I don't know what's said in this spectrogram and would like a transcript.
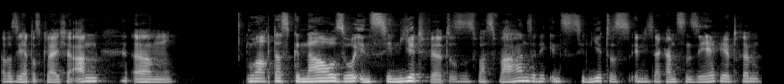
aber sie hat das gleiche an. Ähm, wo auch das genau so inszeniert wird. Das ist was wahnsinnig inszeniertes in dieser ganzen Serie drin.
